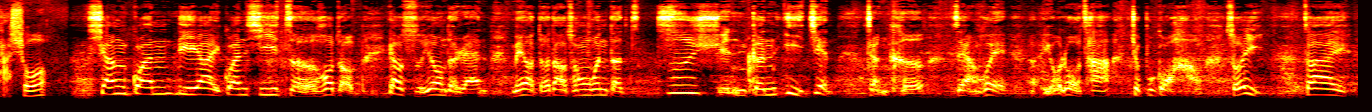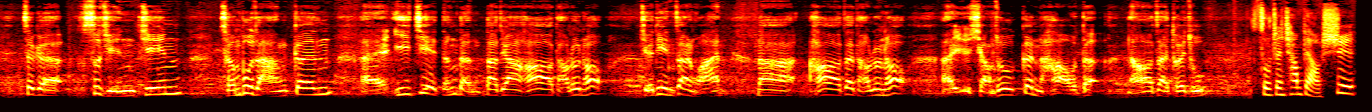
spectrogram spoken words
他说：“相关利害关系者或者要使用的人没有得到充分的咨询跟意见整合，这样会有落差，就不够好。所以在这个事情经陈部长跟呃医界等等大家好好讨论后，决定暂缓。那好好再讨论后，呃想出更好的，然后再推出。”苏贞昌表示，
